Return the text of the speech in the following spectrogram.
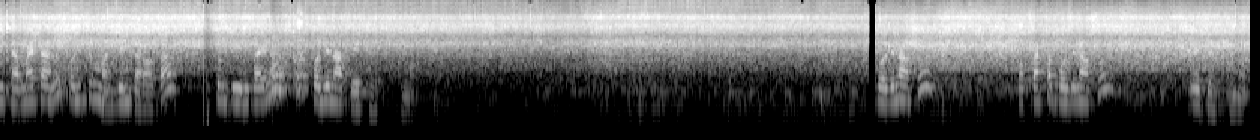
ఈ టమాటాలు కొంచెం మగ్గిన తర్వాత ఇప్పుడు దీనిపైన పుదీనాకు వేసేసుకున్నాం పుదీనాకు ఒక కట్ట పుదీనాకు వేసేసుకున్నాం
